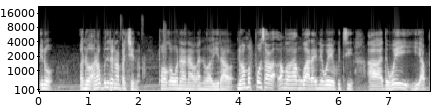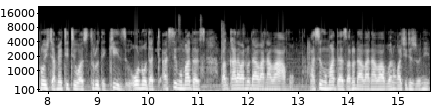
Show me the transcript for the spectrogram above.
you know vanhu vanobudirana pachena pawakaona navanhu vaviri ava nevamaposa vanga vakangwara in a way yekuti uh, the way he approached ametiti was through the kids. We all know that uh, single mothers vagara vanoda vana vavo masingle mothers vanoda vana vavo vanonga vachiti zvoni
